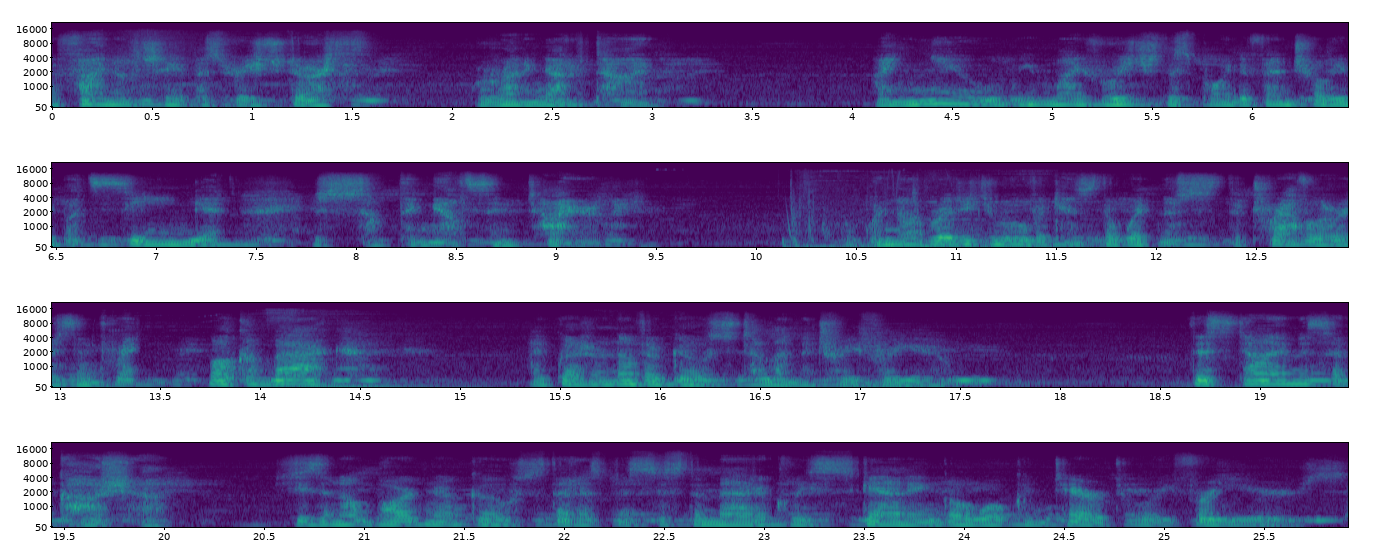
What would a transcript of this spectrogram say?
final shape has reached Earth. We're running out of time. I knew we might reach this point eventually, but seeing it is something else entirely. But we're not ready to move against the Witness. The Traveler isn't ready. Welcome back. I've got another ghost telemetry for you. This time it's Akasha. She's an unpartnered ghost that has been systematically scanning Awoken territory for years.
